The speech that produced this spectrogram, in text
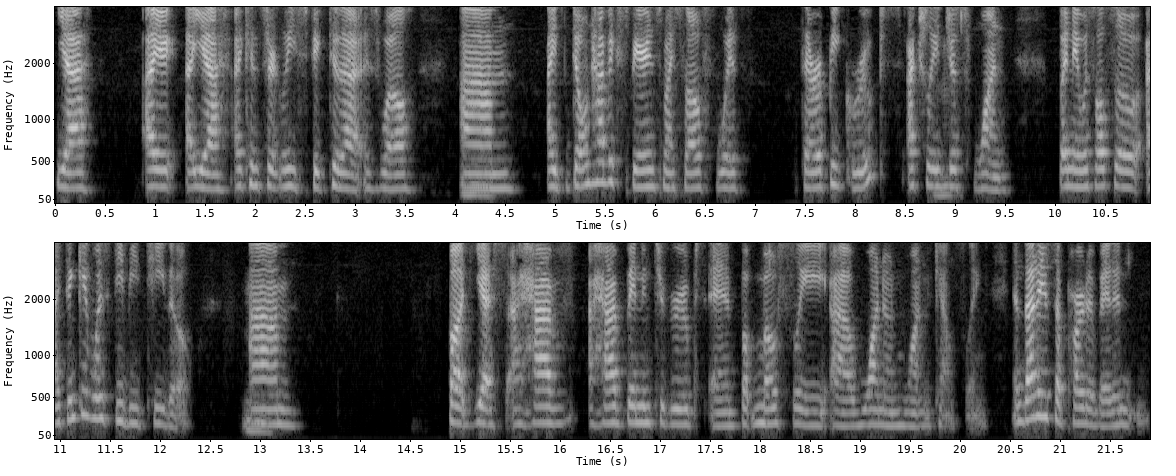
Yeah. I, I yeah, I can certainly speak to that as well. Mhm. Um, I don't have experience myself with therapy groups, actually Mhm. just one. But it was also I think it was DBT though. Mhm. Um, but yes, I have I have been into groups and but mostly uh, one-on-one counseling, and that is a part of it. And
